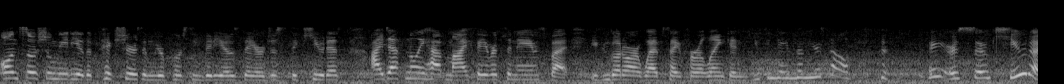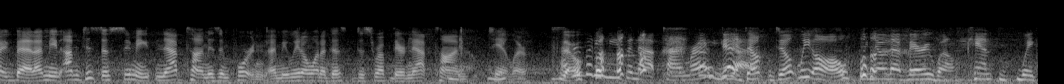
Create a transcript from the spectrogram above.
on social media the pictures and we were posting videos, they are just the cutest. I definitely have my favorites and names, but you can go to our website for a link and you can name them yourself. They are so cute, I bet. I mean, I'm just assuming nap time is important. I mean, we don't want to dis disrupt their nap time, no. Chandler. So. Everybody needs a nap time, right? yeah, yeah, Don't, don't we all? we know that very well. Can't wake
